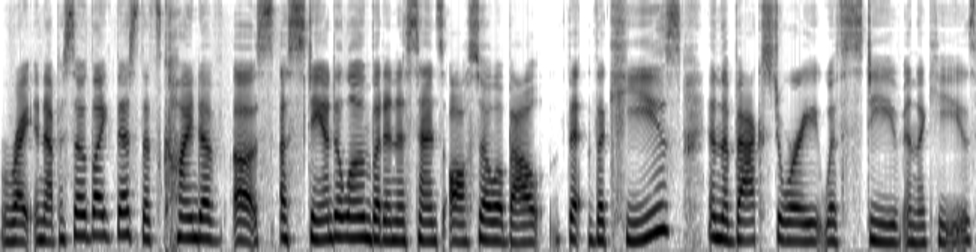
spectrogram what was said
write an episode like this that's kind of a, a standalone, but in a sense also about the the keys and the backstory with Steve and the keys,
